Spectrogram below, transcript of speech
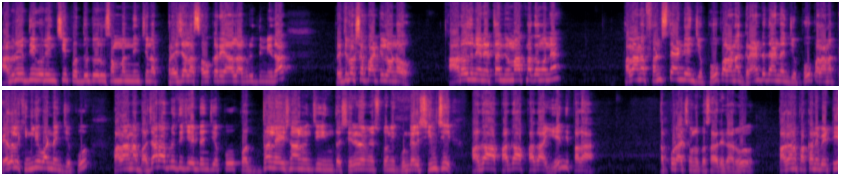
అభివృద్ధి గురించి ప్రొద్దుటూరుకు సంబంధించిన ప్రజల సౌకర్యాలు అభివృద్ధి మీద ప్రతిపక్ష పార్టీలు ఉండవు. ఆ రోజు నేను ఎట్లా నిర్మాత్మకంగా ఉన్నా? పలానా ఫండ్స్ తేండి అని చెప్పు పలానా గ్రాంట్ తేండి అని చెప్పు పలానా పేదలకు ఇల్లు ఇవ్వండి అని చెప్పు పలానా బజార్ అభివృద్ధి చేయండి అని చెప్పు పొద్దున లేచినాల నుంచి ఇంత శరీరం వేసుకొని గుండెలు చీల్చి పగ పగ పగ ఏంది పగ? తప్పు రాజ్యంలో ప్రసాద్ గారు పగను పక్కన పెట్టి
